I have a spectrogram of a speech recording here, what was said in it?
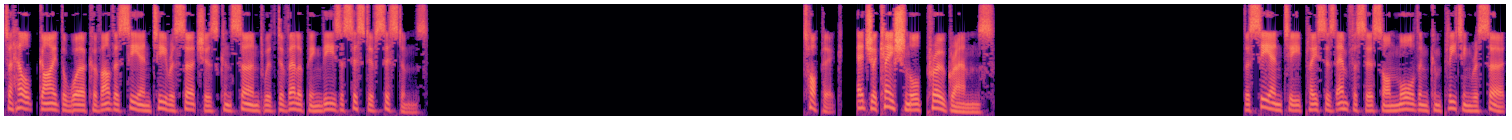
to help guide the work of other CNT researchers concerned with developing these assistive systems. Topic: Educational programs The CNT places emphasis on more than completing research,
